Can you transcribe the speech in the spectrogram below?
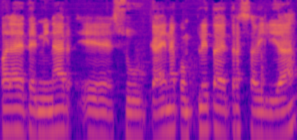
para determinar su cadena completa de trazabilidad.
